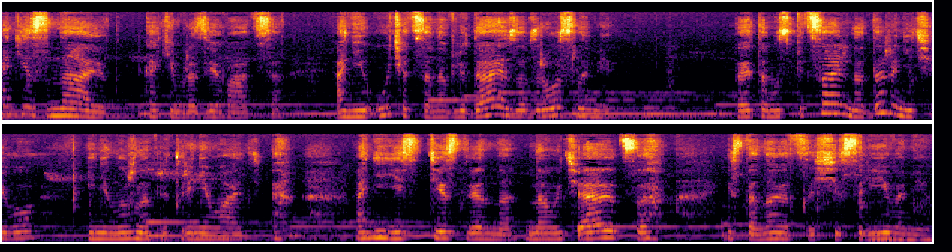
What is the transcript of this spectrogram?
Они знают, как им развиваться. Они учатся, наблюдая за взрослыми, Поэтому специально даже ничего и не нужно предпринимать. Они естественно научаются и становятся счастливыми.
